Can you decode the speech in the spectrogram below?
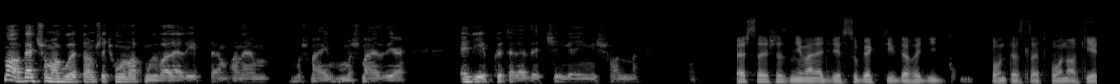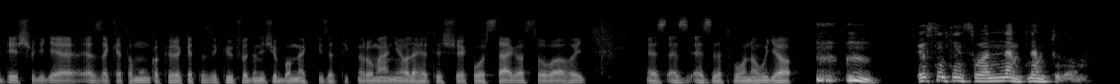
na, becsomagoltam, és egy hónap múlva leléptem, hanem most már, most már azért egyéb kötelezettségeim is vannak. Persze, és ez nyilván egyrészt szubjektív, de hogy így pont ez lett volna a kérdés, hogy ugye ezeket a munkaköröket azért külföldön is jobban megfizetik, mert Románia a lehetőségek országa, szóval, hogy ez, ez, ez lett volna ugye a... Őszintén szóval nem, nem tudom.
